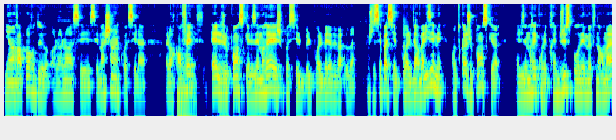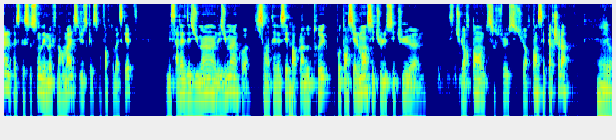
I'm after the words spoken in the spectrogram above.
il y a un rapport de oh là là, c'est machin, quoi. C'est la... Alors qu'en fait, elles, je pense qu'elles aimeraient, je sais pas si elles, pourraient le, bah, je sais pas si elles pourraient le verbaliser, mais en tout cas, je pense qu'elles aimeraient qu'on les prenne juste pour des meufs normales, parce que ce sont des meufs normales, c'est juste qu'elles sont fortes au basket, mais ça reste des humains, des humains, quoi, qui sont intéressés par plein d'autres trucs, potentiellement, si tu, si tu, euh, si tu leur tends, si tu, leur tends ces perches-là. Et, ouais.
